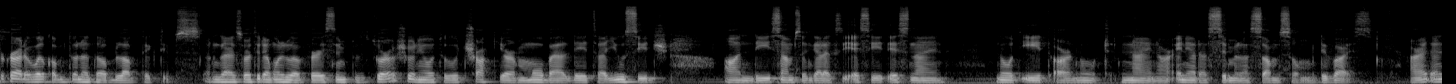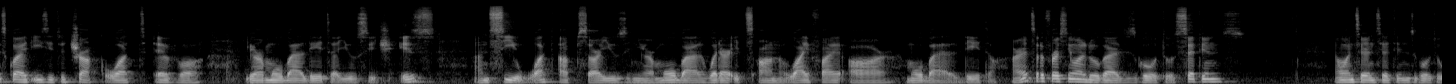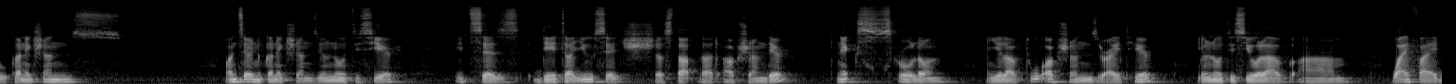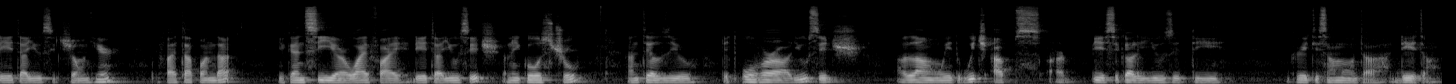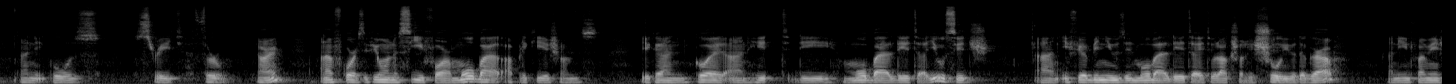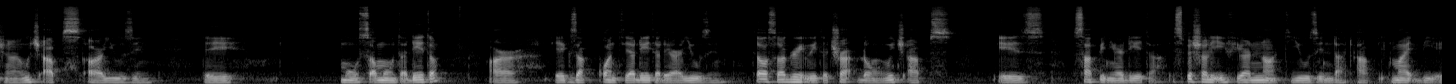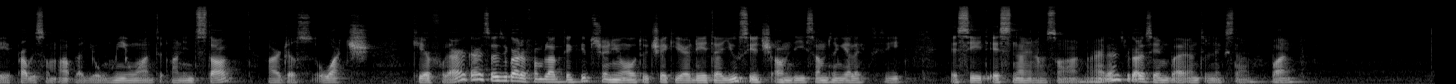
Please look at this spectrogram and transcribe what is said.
Ricardo, welcome to another blog tech tips. And guys, for today I'm going to do a very simple tutorial showing you how to track your mobile data usage on the Samsung Galaxy S8, S9, Note 8 or Note 9 or any other similar Samsung device. Alright, and it's quite easy to track whatever your mobile data usage is and see what apps are using your mobile, whether it's on Wi-Fi or mobile data. Alright, so the first thing you want to do guys is go to settings and once you're in settings go to connections. Once you're in connections you'll notice here it says data usage just tap that option there. Next scroll down and you'll have two options right here. You'll notice you'll have um, Wi-Fi data usage down here. If I tap on that you can see your Wi-Fi data usage and it goes through and tells you the overall usage along with which apps are basically using the greatest amount of data and it goes straight through all right? And of course if you want to see for mobile applications you can go ahead and hit the mobile data usage and if you've been using mobile data it will actually show you the graph and the information on which apps are using. The most amount of data or the exact quantity of data they are using. It's also a great way to track down which apps is sapping your data especially if you're not using that app. It might be a probably some app that you may want to uninstall or just watch carefully. Alright guys so as you got it from blog tech tips showing you how to check your data usage on the samsung galaxy s8 s9 and so on. Alright guys we got the same. Bye. Until next time. Bye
